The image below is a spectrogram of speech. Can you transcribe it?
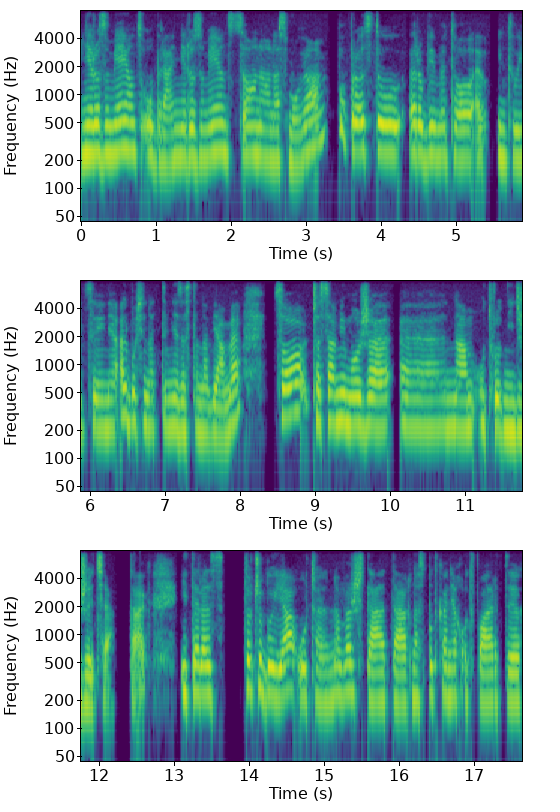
nie rozumiejąc ubrań, nie rozumiejąc, co one o nas mówią, po prostu robimy to e, intuicyjnie albo się nad tym nie zastanawiamy, co czasami może e, nam utrudnić życie, tak? I teraz to, czego ja uczę na warsztatach, na spotkaniach otwartych,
